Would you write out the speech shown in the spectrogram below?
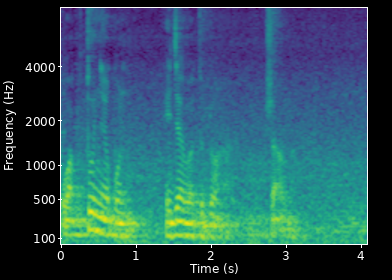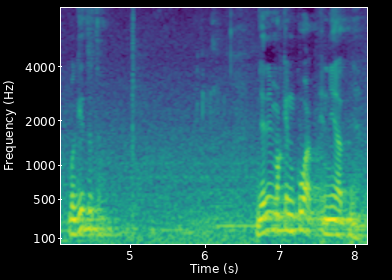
waktunya pun ijabah doa. Insyaallah begitu tuh. Jadi makin kuat niatnya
